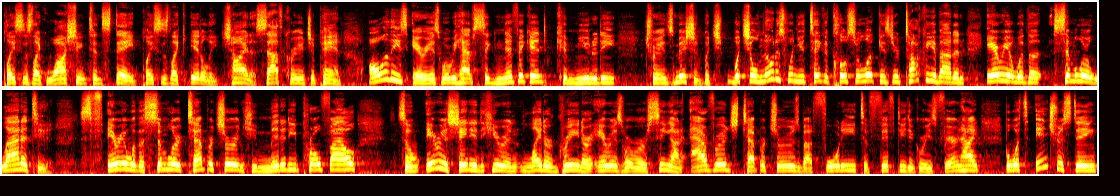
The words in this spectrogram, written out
places like Washington State, places like Italy, China, South Korea, Japan, all of these areas where we have significant community transmission. But what you'll notice when you take a closer look is you're talking about an area with a similar latitude, area with a similar temperature and humidity profile. So areas shaded here in lighter green are areas where we're seeing on average temperatures about 40 to 50 degrees Fahrenheit. But what's interesting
